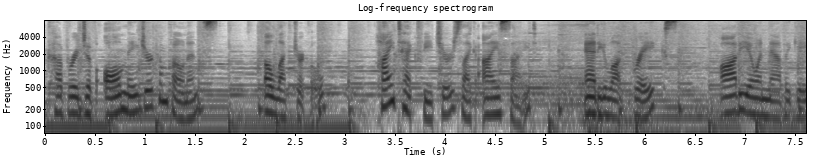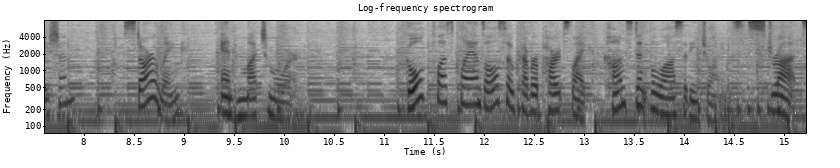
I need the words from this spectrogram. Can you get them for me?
coverage of all major components, electrical, high tech features like eyesight, anti lock brakes, audio and navigation, Starlink, and much more. Gold Plus plans also cover parts like constant velocity joints, struts,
